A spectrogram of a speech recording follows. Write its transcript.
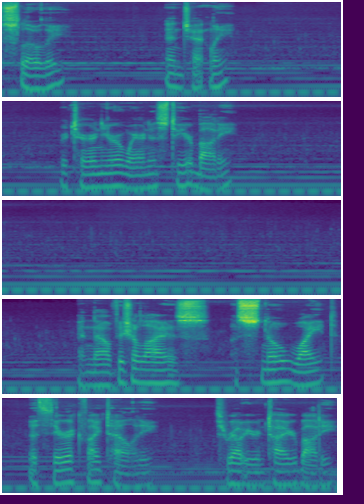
Slowly and gently return your awareness to your body. And now visualize a snow white etheric vitality throughout your entire body.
